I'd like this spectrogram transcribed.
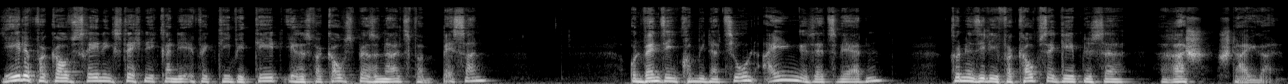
Jede Verkaufstrainingstechnik kann die Effektivität Ihres Verkaufspersonals verbessern und wenn sie in Kombination eingesetzt werden, können sie die Verkaufsergebnisse rasch steigern.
